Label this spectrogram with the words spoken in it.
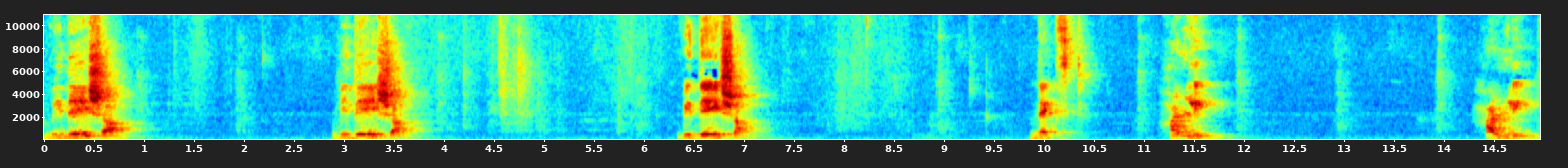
Videsha. Videsha. Videsha. Next, Halli. Halli.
